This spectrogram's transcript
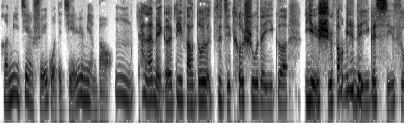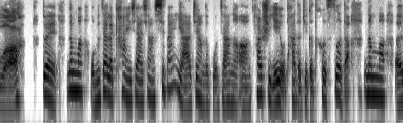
和蜜饯水果的节日面包。嗯，看来每个地方都有自己特殊的一个饮食方面的一个习俗啊。对，那么我们再来看一下，像西班牙这样的国家呢，啊，它是也有它的这个特色的。那么，呃，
